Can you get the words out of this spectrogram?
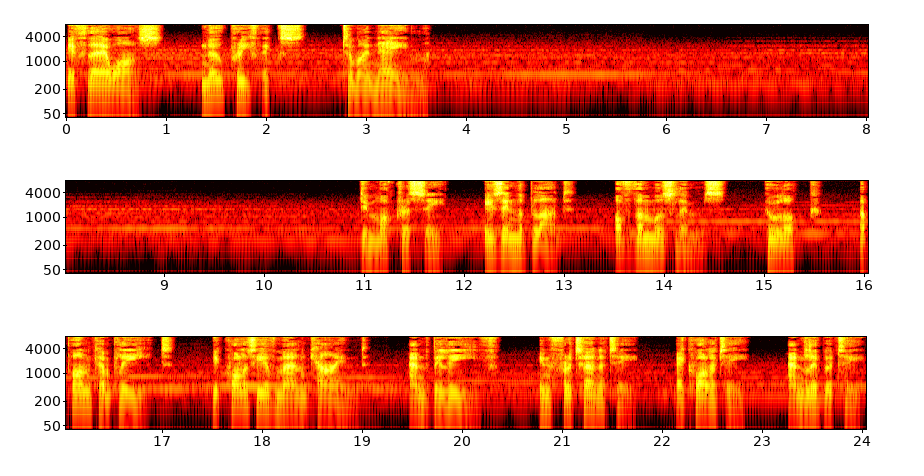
if there was no prefix to my name. Democracy is in the blood of the Muslims who look upon complete equality of mankind and believe in fraternity, equality, and liberty.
